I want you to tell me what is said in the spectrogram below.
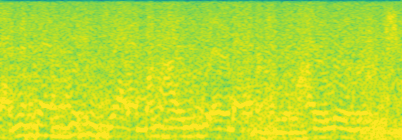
Yani mesela diyeceksin ki ya Rabbi bana hayırlı bir evlat nasıl olur hayırlı için.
